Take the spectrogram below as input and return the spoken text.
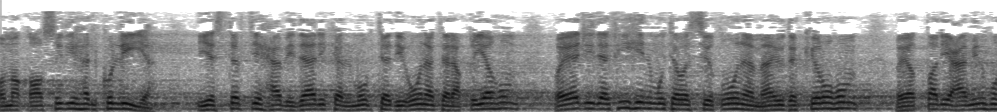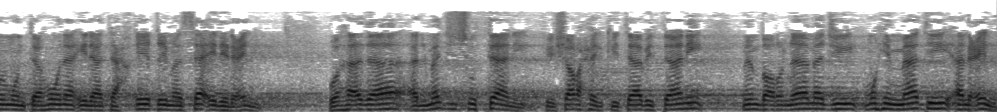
ومقاصدها الكلية ليستفتح بذلك المبتدئون تلقيهم ويجد فيه المتوسطون ما يذكرهم ويطلع منه المنتهون إلى تحقيق مسائل العلم. وهذا المجلس الثاني في شرح الكتاب الثاني من برنامج مهمات العلم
